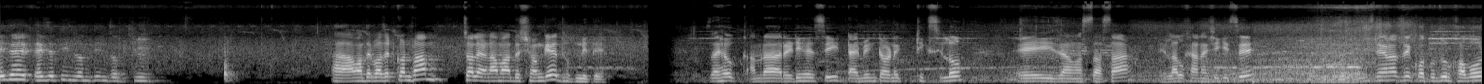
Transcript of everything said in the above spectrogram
এই যে এই যে তিনজন তিনজন আহ, আমাদের বাজেট কনফার্ম চলেন আমাদের সঙ্গে ধূপনিতে। যাই হোক আমরা রেডি হয়েছি। টাইমিংটা অনেক ঠিক ছিল। এই যে আমার চাষা হেলাল খান এসে গেছে। না যে কতদূর খবর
